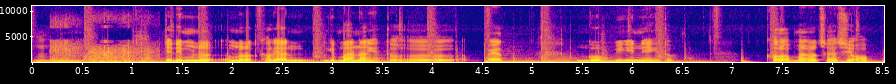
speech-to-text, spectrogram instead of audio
Hmm. Jadi menur menurut kalian gimana gitu uh, pet Gobi ini gitu? Kalau menurut saya sih OP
